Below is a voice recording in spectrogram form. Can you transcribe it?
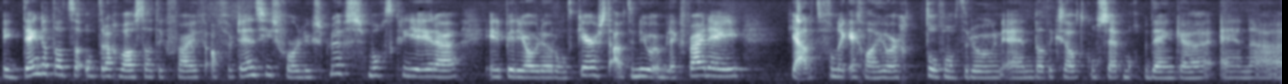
Ik denk dat dat de opdracht was dat ik vijf advertenties voor Luxe Plus mocht creëren. In de periode rond kerst, oud en nieuw en Black Friday. Ja, dat vond ik echt wel heel erg tof om te doen. En dat ik zelf het concept mocht bedenken. En uh,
